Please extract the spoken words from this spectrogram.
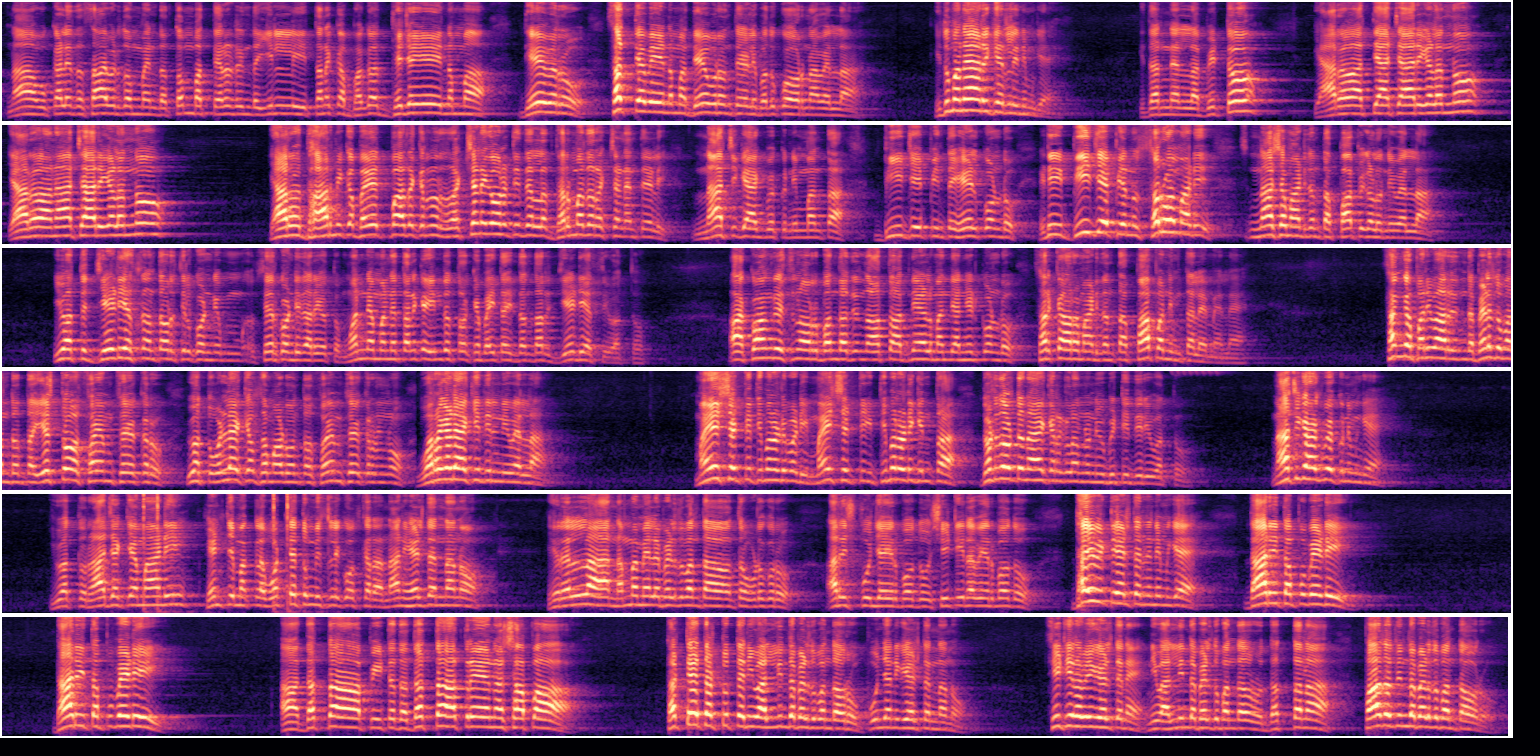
ನಾವು ಕಳೆದ ಸಾವಿರದ ಒಂಬೈನೂರ ತೊಂಬತ್ತೆರಡರಿಂದ ಇಲ್ಲಿ ತನಕ ಭಗವದ್ಧ್ವಜಯೇ ನಮ್ಮ ದೇವರು, ಸತ್ಯವೇ ನಮ್ಮ ದೇವರು ಅಂತ ಹೇಳಿ ಬದುಕುವವರು ನಾವೆಲ್ಲ. ಇದು ಮನೆ ಆರಿಕೆ ಇರಲಿ ನಿಮಗೆ. ಇದನ್ನೆಲ್ಲ ಬಿಟ್ಟು, ಯಾರೋ ಅತ್ಯಾಚಾರಿಗಳನ್ನು, ಯಾರೋ ಅನಾಚಾರಿಗಳನ್ನು ಯಾರೋ ಧಾರ್ಮಿಕ ಭಯೋತ್ಪಾದಕರನ್ನು ರಕ್ಷಣೆಗೆ ಹೊರಟಿದ್ದಲ್ಲ, ಧರ್ಮದ ರಕ್ಷಣೆ ಅಂತೇಳಿ ನಾಚಿಗೆ ಆಗಬೇಕು ನಿಮ್ಮಂತ ಬಿ ಜೆ ಪಿ ಅಂತ ಹೇಳಿಕೊಂಡು ಇಡೀ ಬಿ ಜೆ ಪಿಯನ್ನು ಸರ್ವ ಮಾಡಿ ನಾಶ ಮಾಡಿದಂಥ ಪಾಪಿಗಳು ನೀವೆಲ್ಲ. ಇವತ್ತು ಜೆ ಡಿ ಎಸ್ನಂಥವ್ರು ತಿಳ್ಕೊಂಡು ಸೇರ್ಕೊಂಡಿದ್ದಾರೆ ಇವತ್ತು. ಮೊನ್ನೆ ಮೊನ್ನೆ ತನಕ ಹಿಂದುತ್ವಕ್ಕೆ ಬೈತಾ ಇದ್ದಂಥವ್ರು ಜೆ ಡಿ ಎಸ್ ಇವತ್ತು. ಆ ಕಾಂಗ್ರೆಸ್ನವರು ಬಂದದಿಂದ ಹತ್ತು, ಹದಿನೇಳು ಮಂದಿಯನ್ನು ಇಟ್ಕೊಂಡು ಸರ್ಕಾರ ಮಾಡಿದಂಥ ಪಾಪ ನಿಮ್ಮ ತಲೆ ಮೇಲೆ. ಸಂಘ ಪರಿವಾರದಿಂದ ಬೆಳೆದು ಬಂದಂತ ಎಷ್ಟೋ ಸ್ವಯಂ ಸೇವಕರು ಇವತ್ತು ಒಳ್ಳೆಯ ಕೆಲಸ ಮಾಡುವಂಥ ಸ್ವಯಂ ಸೇವಕರನ್ನು ಹೊರಗಡೆ ಹಾಕಿದ್ದೀರಿ ನೀವೆಲ್ಲ. ಮಹೇಶ್ ಶೆಟ್ಟಿ ತಿಮರಡಿ ಮಾಡಿ ಮಹೇಶ್ ಶೆಟ್ಟಿ ತಿಮರಡಿಗಿಂತ ದೊಡ್ಡ ದೊಡ್ಡ ನಾಯಕರುಗಳನ್ನು ನೀವು ಬಿಟ್ಟಿದ್ದೀರಿ ಇವತ್ತು. ನಾಚಿಕೆ ಆಗಬೇಕು ನಿಮಗೆ. ಇವತ್ತು ರಾಜಕೀಯ ಮಾಡಿ ಹೆಂಡತಿ ಮಕ್ಕಳ ಹೊಟ್ಟೆ ತುಂಬಿಸ್ಲಿಕ್ಕೋಸ್ಕರ ನಾನು ಹೇಳ್ತೇನೆ ನಾನು, ಇವರೆಲ್ಲ ನಮ್ಮ ಮೇಲೆ ಬೆಳೆದು ಅಂತ ಹುಡುಗರು, ಹರೀಶ್ ಪೂಂಜೆ ಇರ್ಬೋದು ಟಿ ರವಿ ಇರ್ಬೋದು, ದಯವಿಟ್ಟು ಹೇಳ್ತೇನೆ ನಿಮಗೆ ದಾರಿ ತಪ್ಪಬೇಡಿ. ದಾರಿ ತಪ್ಪಬೇಡಿ. ಆ ದತ್ತ ಪೀಠದ ದತ್ತಾತ್ರೇಯನ ಶಾಪ. ತಟ್ಟೆ ತಟ್ಟುತ್ತೆ ನೀವು ಅಲ್ಲಿಂದ ಬೆಳೆದು ಬಂದವರು. ಪೂಂಜನಿಗೆ ಹೇಳ್ತೇನೆ ನಾನು. ಸಿ ಟಿ ರವಿಗೆ ಹೇಳ್ತೇನೆ. ನೀವು ಅಲ್ಲಿಂದ ಬೆಳೆದು ಬಂದವರು. ದತ್ತನ ಪಾದದಿಂದ ಬೆಳೆದು ಬಂದವರು.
